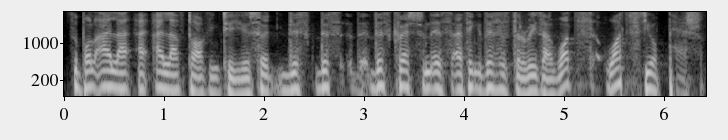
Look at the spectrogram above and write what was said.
So Paul, I, lo I love talking to you. So this, this, this question is, I think this is the reason. What's, what's your passion?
